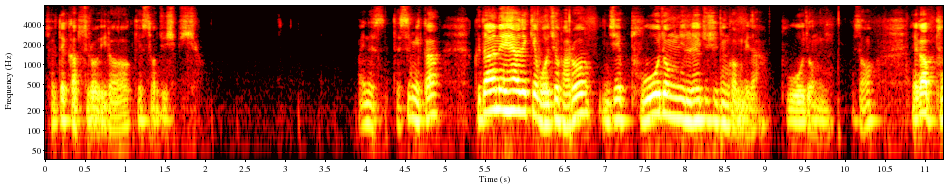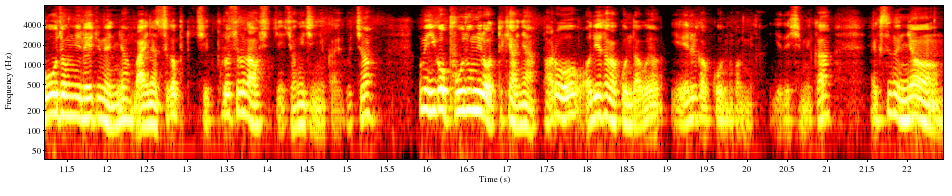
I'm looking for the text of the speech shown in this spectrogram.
절대값으로 이렇게 써주십시오. 마이너스 됐습니까? 그 다음에 해야 될 게 뭐죠? 바로 이제 부호 정리를 해주시는 겁니다. 부호 정리. 그래서 얘가 부호 정리를 해주면요. 마이너스가 붙지. 플러스로 나오시지. 정해지니까요. 그쵸? 그러면 이거 부호 정리를 어떻게 하냐? 바로 어디에서 갖고 온다고요? 얘를 갖고 오는 겁니다. 이해되십니까? x는요.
